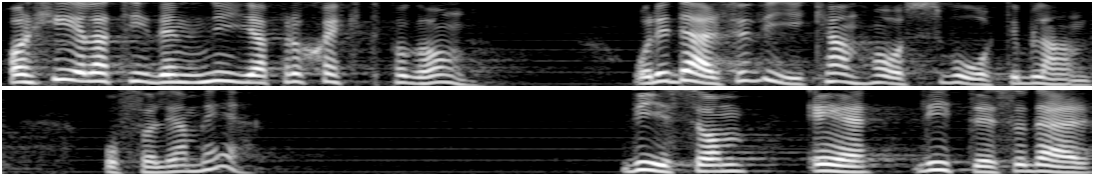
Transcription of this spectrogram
Har hela tiden nya projekt på gång. Och det är därför vi kan ha svårt ibland att följa med. Vi som är lite sådär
